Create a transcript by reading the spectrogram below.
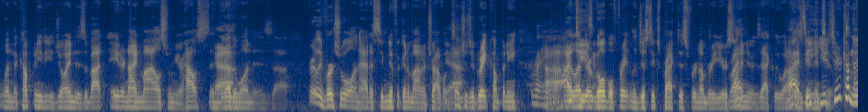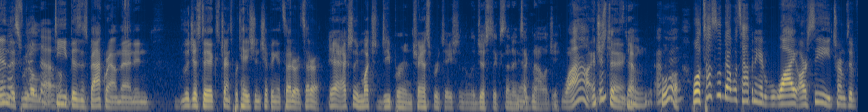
when the company that you joined is about eight or nine miles from your house, and Yeah. the other one is uh, fairly virtual and had a significant amount of travel. Yeah. Accenture's a great company. Right. Uh, I'm I led their global freight and logistics practice for a number of years, so I knew exactly what All I was So getting you, into. you're coming Oh, in this with a though. deep business background then in logistics, transportation, shipping, et cetera, et cetera. Yeah, actually, much deeper in transportation and logistics than in technology. Wow. Interesting. Interesting. Okay. Cool. Well, tell us a little about what's happening at YRC in terms of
